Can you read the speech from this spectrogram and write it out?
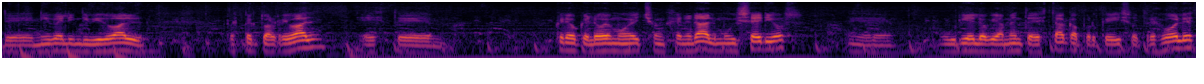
de nivel individual respecto al rival. Este, creo que lo hemos hecho en general muy serios. Eh, Uriel obviamente destaca porque hizo tres goles,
